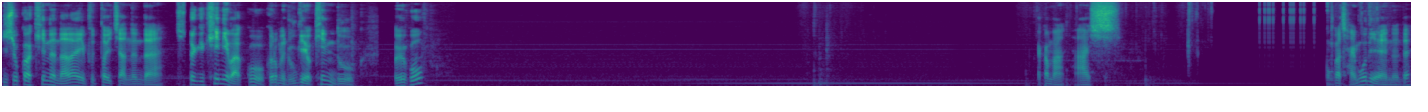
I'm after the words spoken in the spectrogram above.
비숍과 퀸은 나란히 붙어있지 않는다. 저쪽이 퀸이 맞고 그러면 룩이에요. 퀸룩. 그리고 잠깐만 아이씨 뭔가 잘못 이해했는데?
